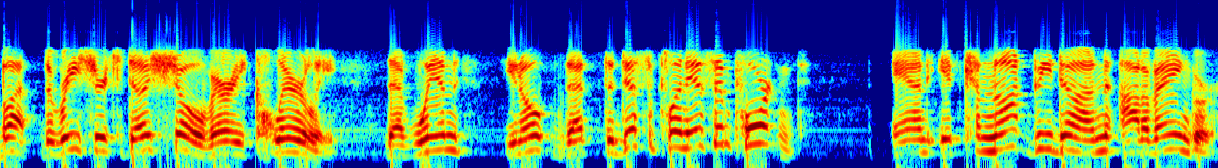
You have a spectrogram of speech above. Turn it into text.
but the research does show very clearly that when you know that the discipline is important and it cannot be done out of anger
